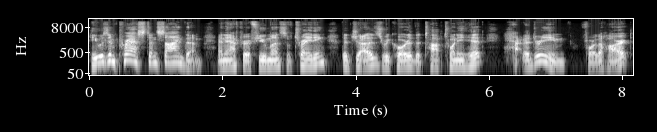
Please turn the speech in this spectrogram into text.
He was impressed and signed them, and after a few months of training, the Judds recorded the top 20 hit, Had a Dream, for the Heart,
